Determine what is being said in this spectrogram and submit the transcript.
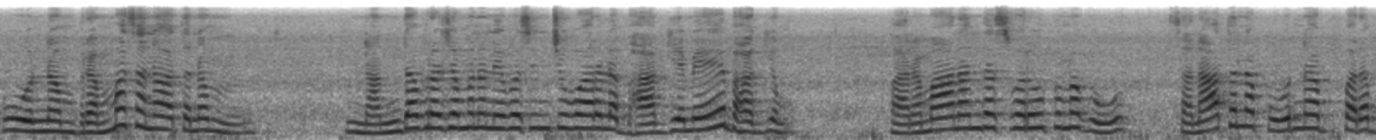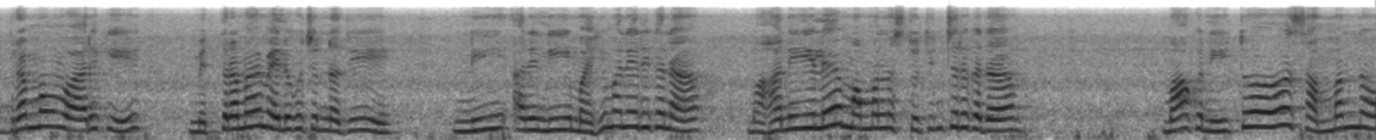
పూర్ణం బ్రహ్మ సనాతనం నందవ్రజమును నివసించు వారల భాగ్యమే భాగ్యం. పరమానంద స్వరూపముకు సనాతన పూర్ణ పరబ్రహ్మం వారికి మిత్రమే మెలుగుచున్నది. నీ అని నీ మహిమ నెరిగిన మహనీయులే మమ్మల్ని స్తుతించరు కదా మాకు నీతో సంబంధం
